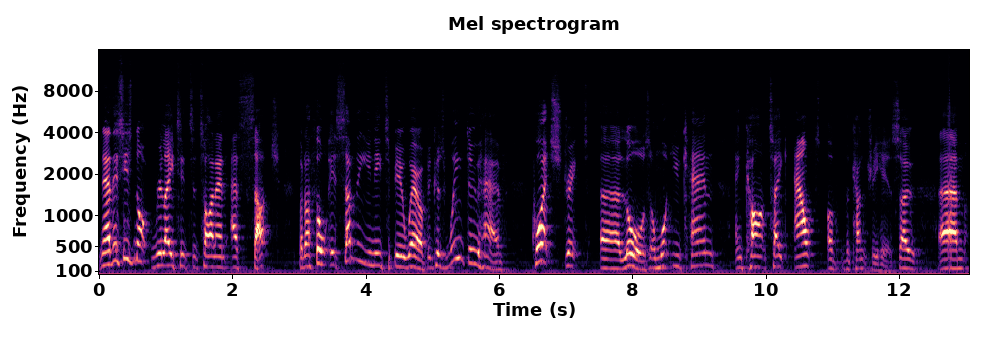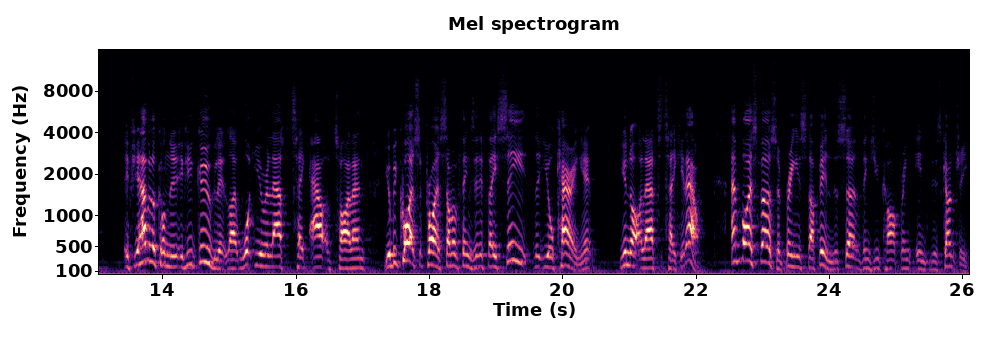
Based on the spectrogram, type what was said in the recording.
Now, this is not related to Thailand as such, but I thought it's something you need to be aware of because we do have quite strict uh, laws on what you can and can't take out of the country here. So, um, if you have a look on the, if you Google it, like what you're allowed to take out of Thailand, you'll be quite surprised some of the things that if they see that you're carrying it, you're not allowed to take it out. And vice versa, bringing stuff in. There's certain things you can't bring into this country.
